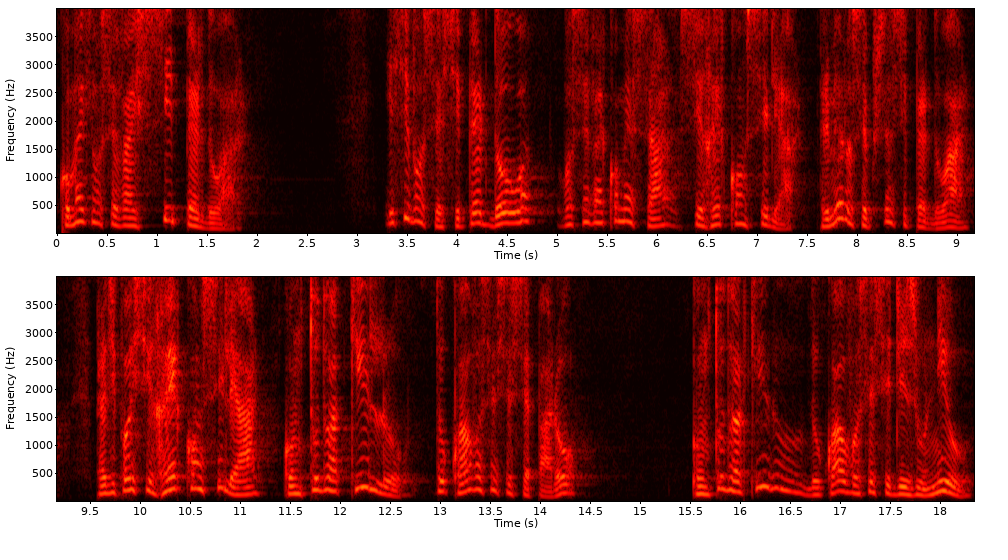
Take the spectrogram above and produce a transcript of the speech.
como é que você vai se perdoar? E se você se perdoa, você vai começar a se reconciliar. Primeiro você precisa se perdoar, para depois se reconciliar com tudo aquilo do qual você se separou, com tudo aquilo do qual você se desuniu.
